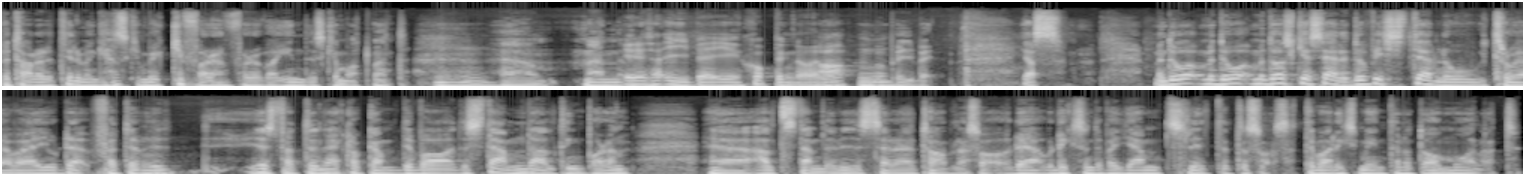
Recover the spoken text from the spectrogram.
betalade till och med ganska mycket för den för att vara indiska mått mätt. Eh, Men, Är det så Ebay-shopping då? Eller? Ja, var på Ebay. Yes. Men då, men, då, men då ska jag säga det, då visste jag nog, tror jag, vad jag gjorde. För att det, Just för att den här klockan, det, var, det stämde allting på den. Eh, allt stämde, visare, tavla så. Och det, och liksom, det var jämnt slitet och så. Så det var liksom inte något ommålat.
